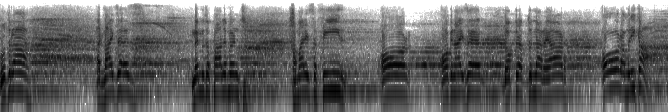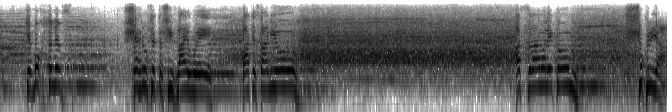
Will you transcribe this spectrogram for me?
وزراء ایڈوائزرز ممبرز آف پارلیمنٹ ہمارے سفیر اور آرگنائزر ڈاکٹر عبداللہ ریاڑ اور امریکہ کے مختلف شہروں سے تشریف لائے ہوئے پاکستانیوں۔ السلام علیکم۔ شکریہ۔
